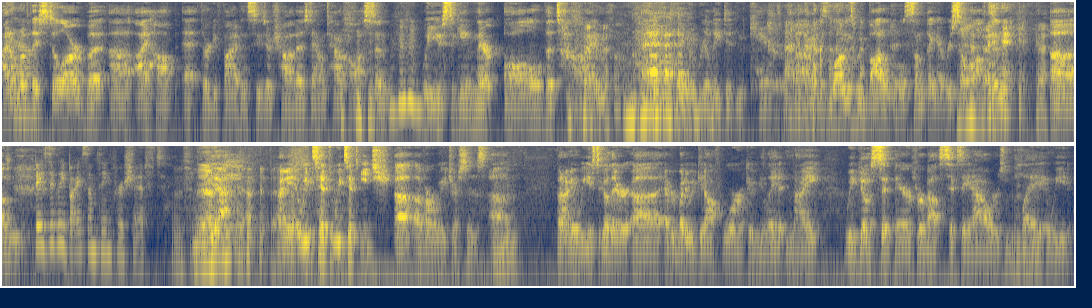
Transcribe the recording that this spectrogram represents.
I don't know if they still are, but uh, IHOP at 35 and Cesar Chavez downtown Austin. we used to game there all the time, and they really didn't care. Um, as long as we bought a little something every so often. Um, Basically, buy something per shift. yeah. Yeah. I mean, we tipped we tipped each uh, of our waitresses. Um, But I mean, we used to go there. Uh, everybody would get off work. It would be late at night. We'd go sit there for about six eight hours and play. And we'd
